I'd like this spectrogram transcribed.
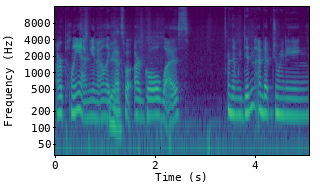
our plan, you know, like Yeah. that's what our goal was. And then we didn't end up joining,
